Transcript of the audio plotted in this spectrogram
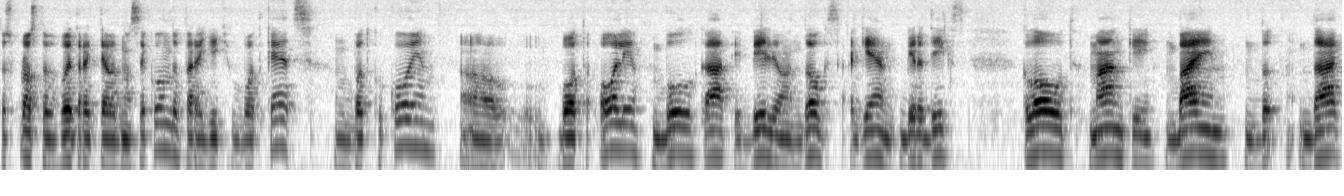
Тож просто витратьте одну секунду, перейдіть в бот Cats, в бот KuCoin, е, в бот Oli, Bull, Capi, Billion, Dogs, Agent, BeardX, Cloud, Monkey, Bine, Duck,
